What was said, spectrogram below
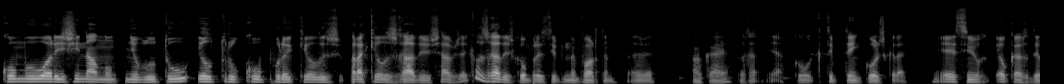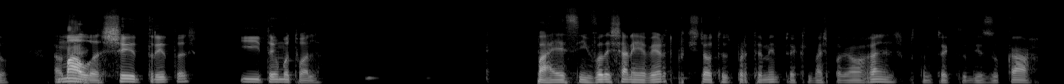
como o original não tinha Bluetooth, ele trocou por aqueles, para aqueles rádios, sabes? Aqueles rádios que compras tipo na Vorten, estás a ver? Ok. Yeah, que tipo tem cores, caralho. É assim, é o carro dele. ok. Mala cheia de tretas e tem uma toalha. Pá, é assim, vou deixar em aberto porque isto é o teu departamento, tu é que lhe vais pagar o arranjo, portanto tu é que tu dizes o carro.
